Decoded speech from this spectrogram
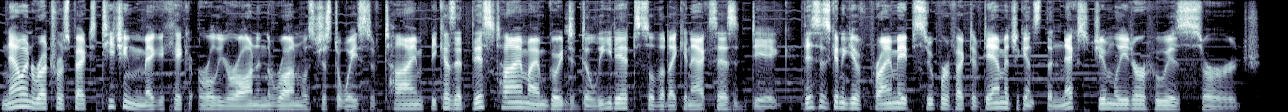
Now in retrospect, teaching Mega Kick earlier on in the run was just a waste of time, because at this time I am going to delete it so that I can access Dig. This is going to give Primeape super effective damage against the next gym leader who is Surge.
